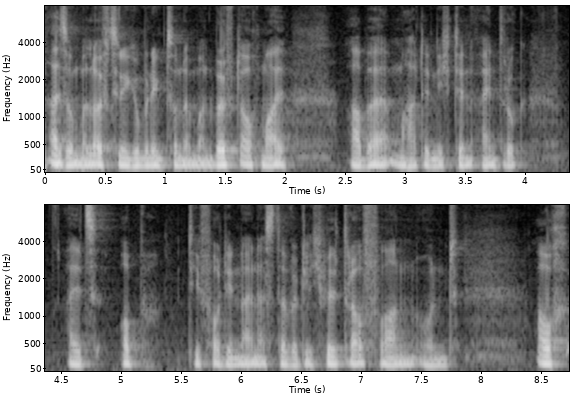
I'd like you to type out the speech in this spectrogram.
Also man läuft sie nicht unbedingt, sondern man wirft auch mal, aber man hatte nicht den Eindruck, als ob die 49ers da wirklich wild drauf waren und auch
